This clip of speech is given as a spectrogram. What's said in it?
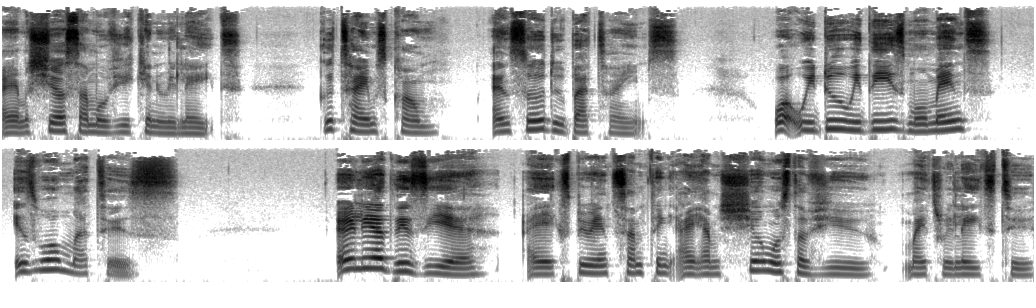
I am sure some of you can relate. Good times come, and so do bad times. What we do with these moments is what matters. Earlier this year, I experienced something I am sure most of you might relate to.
